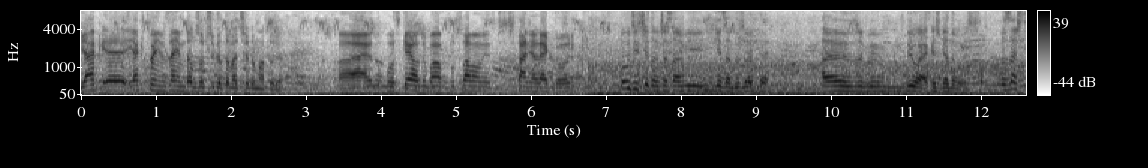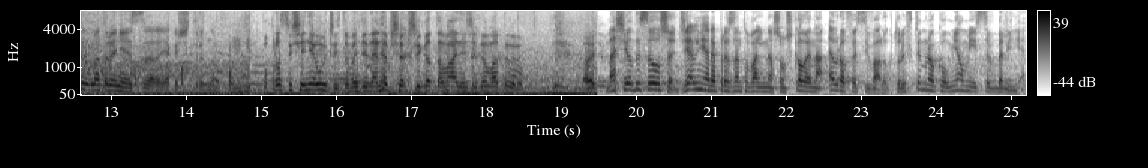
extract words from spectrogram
Jak, e, jak twoim zdaniem dobrze przygotować się do matury? E, do polskiego to chyba podstawą jest przeczytania lektur. Pouczyć się tam czasami, nie za dużo, ale żeby była jakaś wiadomość. No, zdać maturę nie jest jakoś trudno. Po prostu się nie uczyć, to będzie najlepsze przygotowanie się do matury. Nasi Odyseusze dzielnie reprezentowali naszą szkołę na Eurofestiwalu, który w tym roku miał miejsce w Berlinie.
